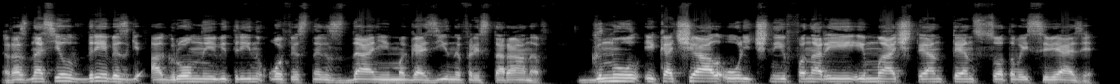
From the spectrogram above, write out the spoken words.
Разносил в дребезги огромные витрины офисных зданий, магазинов, ресторанов. Гнул и качал уличные фонари и мачты антенн сотовой связи.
